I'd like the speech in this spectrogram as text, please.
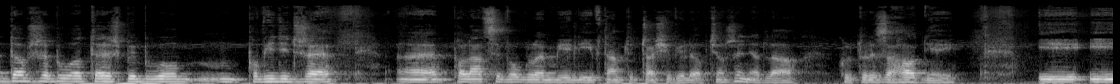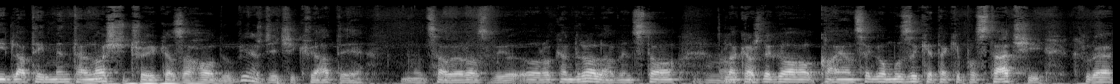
dobrze było też by było powiedzieć, że e, Polacy w ogóle mieli w tamtym czasie wiele obciążenia dla kultury zachodniej i, i dla tej mentalności człowieka zachodu. Wiesz, dzieci, kwiaty, no, cały rozwój rock'n'rolla, więc to dla każdego kochającego muzykę takie postaci, które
